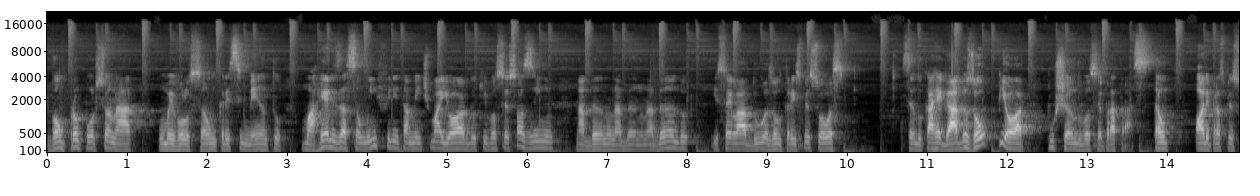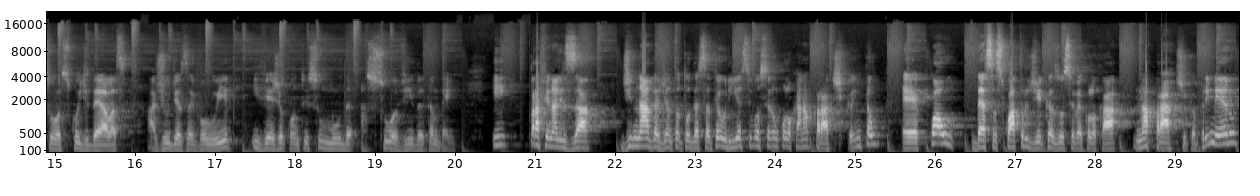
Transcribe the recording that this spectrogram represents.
vão proporcionar uma evolução, um crescimento, uma realização infinitamente maior do que você sozinho, nadando, nadando, nadando e sei lá, duas ou três pessoas sendo carregadas ou pior, puxando você para trás. Então, olhe para as pessoas, cuide delas, ajude-as a evoluir e veja quanto isso muda a sua vida também. E para finalizar, de nada adianta toda essa teoria se você não colocar na prática. Então, é, qual dessas quatro dicas você vai colocar na prática primeiro?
